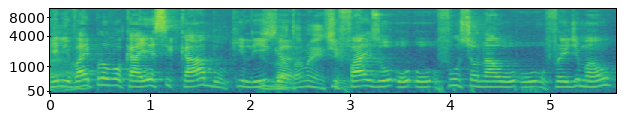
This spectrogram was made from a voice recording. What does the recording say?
ele vai provocar esse cabo que liga, exatamente. que faz o, o, o funcionar o, o, freio de mão,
